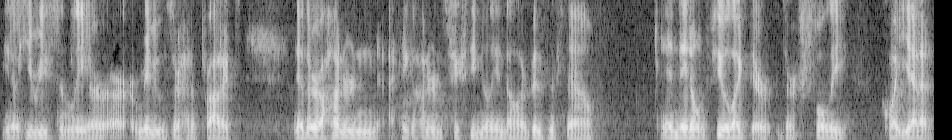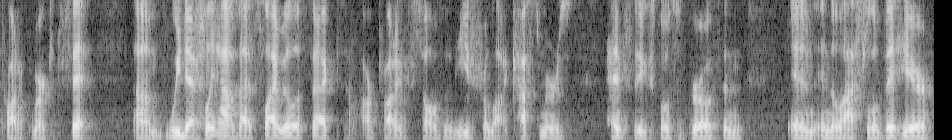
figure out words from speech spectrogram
you know, he recently, or, or maybe it was their head of product. You know, they're a hundred and I think 160 million dollar business now, and they don't feel like they're they're fully quite yet at product market fit. Um, we definitely have that flywheel effect. Our product solves the need for a lot of customers, hence the explosive growth in, in, in the last little bit here,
